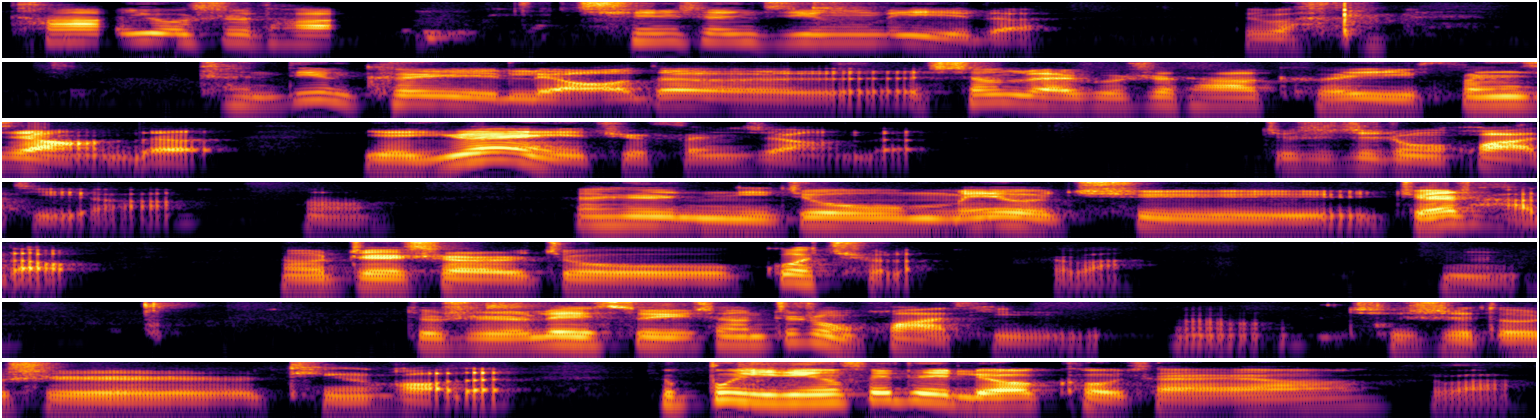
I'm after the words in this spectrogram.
他又是他亲身经历的，对吧？肯定可以聊的，相对来说是他可以分享的，也愿意去分享的，就是这种话题啊，嗯。但是你就没有去觉察到，然后这事儿就过去了，是吧？嗯，就是类似于像这种话题，嗯，其实都是挺好的，就不一定非得聊口才啊，是吧？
